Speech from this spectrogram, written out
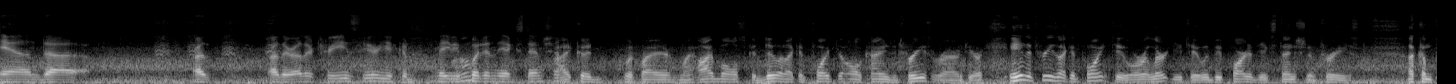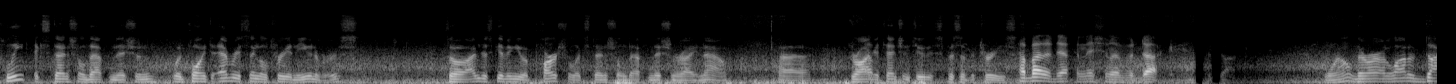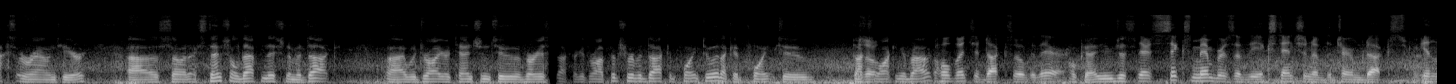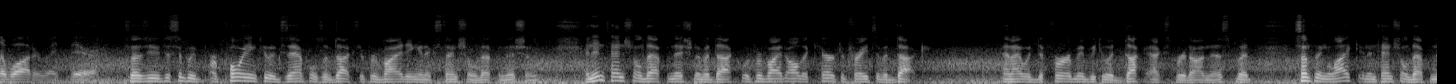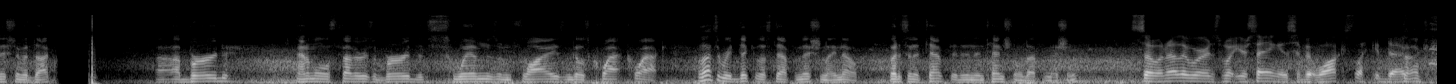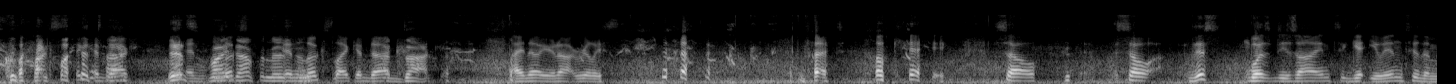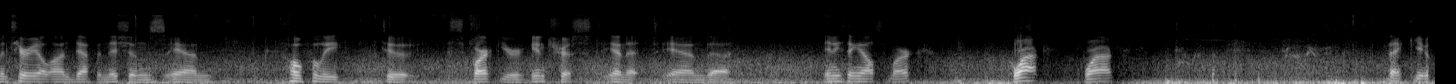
And uh, are are there other trees here you could maybe Well, put in the extension? I could, if I my eyeballs could do it, I could point to all kinds of trees around here. Any of the trees I could point to or alert you to would be part of the extension of trees. A complete extensional definition would point to every single tree in the universe. So I'm just giving you a partial extensional definition right now, uh, drawing attention to specific trees. How about a definition of a duck? Well, there are a lot of ducks around here, uh, so an extensional definition of a duck uh, I would draw your attention to various ducks. I could draw a picture of a duck and point to it. I could point to ducks walking A whole bunch of ducks over there. Okay, you just There's six members of the extension of the term ducks in the water right there. so as you just simply are pointing to examples of ducks, you're providing an extensional definition. An intensional definition of a duck would provide all the character traits of a duck. And I would defer maybe to a duck expert on this, but something like an intensional definition of a duck, uh, a bird, animal with feathers, a bird that swims and flies and goes quack quack. Well, that's a ridiculous definition, I know, but it's an attempt at an intensional definition. So in other words, what you're saying is if it walks like a duck, Duck quacks like, a duck, It's and by looks, definition and looks like a duck. a duck, duck. I know you're not really saying but okay. So so this was designed to get you into the material on definitions and hopefully to spark your interest in it. And uh, anything else, Mark? Quack, quack. Thank you.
